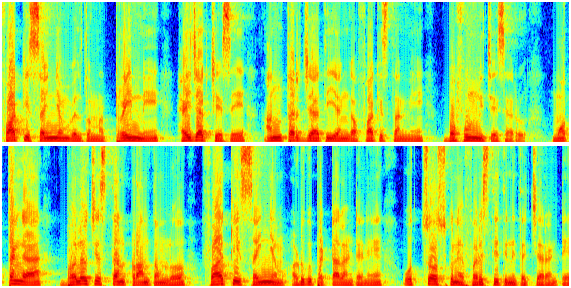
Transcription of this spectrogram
ఫాకీ సైన్యం వెళ్తున్న ట్రైన్ని హైజాక్ చేసి అంతర్జాతీయంగా పాకిస్తాన్ని బఫూన్ని చేశారు. మొత్తంగా బలోచిస్తాన్ ప్రాంతంలో ఫాకీ సైన్యం అడుగు పెట్టాలంటేనే ఉచ్చోసుకునే పరిస్థితిని తెచ్చారంటే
